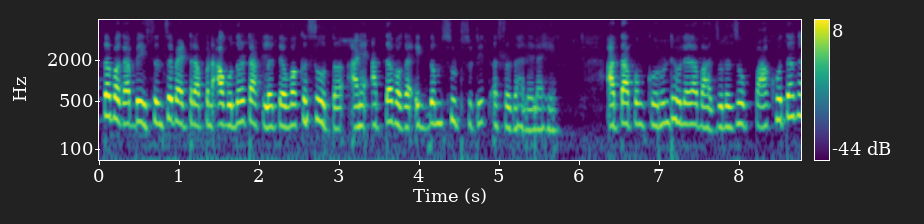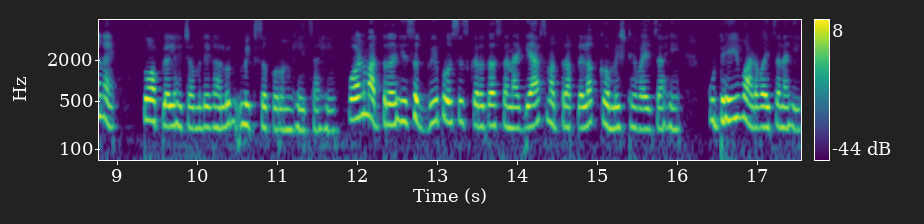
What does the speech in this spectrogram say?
आता बघा बेसनचं बॅटर आपण अगोदर टाकलं तेव्हा कसं होतं? आणि आता बघा एकदम सुटसुटीत असं झालेलं आहे. आता आपण करून ठेवलेला बाजूला जो पाक होता का नाही तो आपल्याला ह्याच्यामध्ये घालून मिक्स करून घ्यायचा आहे. पण मात्र ही सगळी प्रोसेस करत असताना गॅस मात्र आपल्याला कमीच ठेवायचा आहे. कुठेही वाढवायचं नाही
